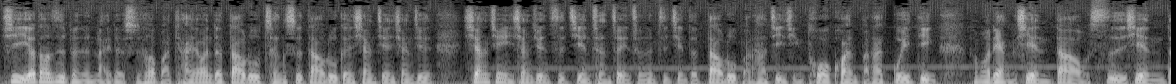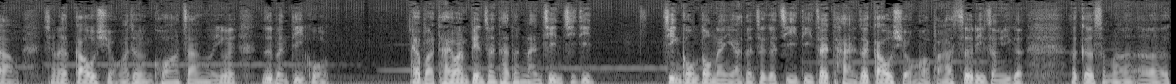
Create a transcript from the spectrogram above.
其实也要到日本人来的时候，把台湾的道路、城市道路跟乡间、乡间、乡间与乡间之间、城镇与城镇之间的道路，把它进行拓宽，把它规定什么两线道、四线道，像那个高雄。就很夸张啊，因为日本帝国要把台湾变成它的南进基地，进攻东南亚的这个基地，在台在高雄哈，把它设立成一个那个什么呃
